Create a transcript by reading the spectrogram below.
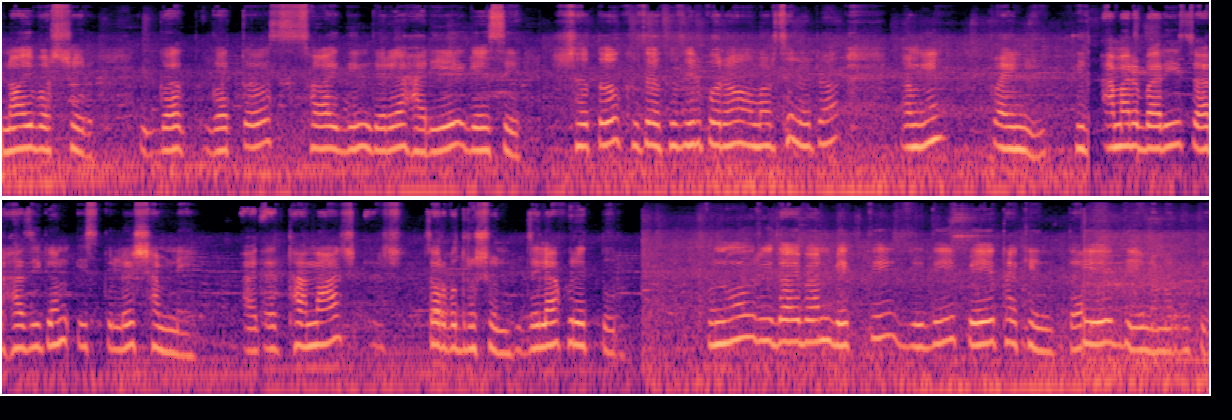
নয় বছর। গত- ছয় দিন ধরে হারিয়ে গেছে। শত খোঁজাখুঁজির পরেও আমার ছেলেটা আমি পাইনি। আমার বাড়ি চর হাজিগঞ্জ স্কুলের সামনে। থানা চরবদ্রসুন, জেলা ফরিদপুর। কোনো হৃদয়বান ব্যক্তি যদি পেয়ে থাকেন তা দিয়ে দিন আমার বুকে।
